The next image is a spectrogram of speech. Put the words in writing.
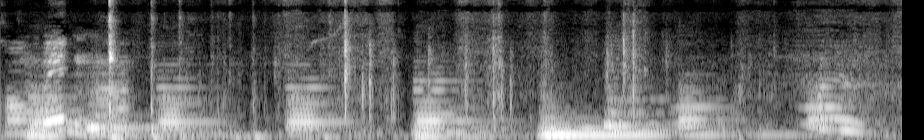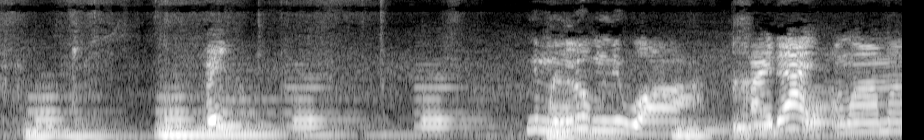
ของเล่นเหรอเฮ้ย นี่มันลุ่มนี่หว่า ขายได้ เอามามา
